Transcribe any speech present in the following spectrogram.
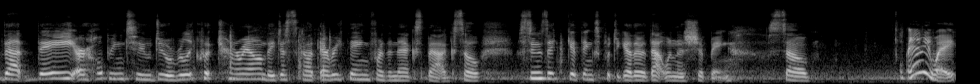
that they are hoping to do a really quick turnaround. They just got everything for the next bag. So as soon as they get things put together, that one is shipping. So anyway,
